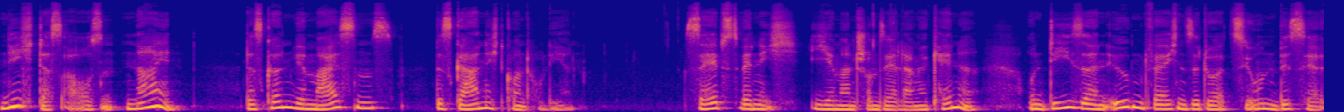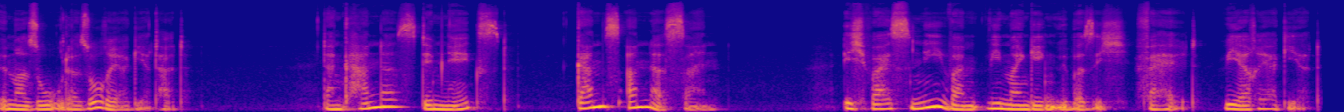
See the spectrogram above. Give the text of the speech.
Nicht das Außen, nein, das können wir meistens bis gar nicht kontrollieren. Selbst wenn ich jemand schon sehr lange kenne und dieser in irgendwelchen Situationen bisher immer so oder so reagiert hat, dann kann das demnächst ganz anders sein. Ich weiß nie, wie mein Gegenüber sich verhält, wie er reagiert.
